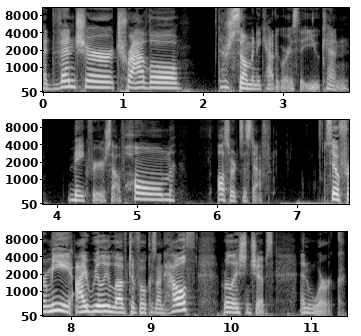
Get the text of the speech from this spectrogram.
adventure, travel. There's so many categories that you can make for yourself. Home, all sorts of stuff. So for me, I really love to focus on health, relationships, and work.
